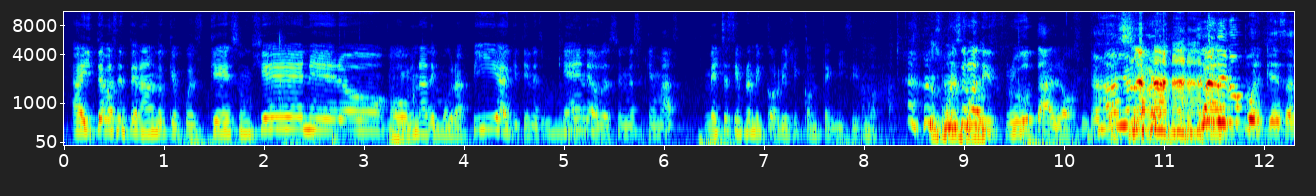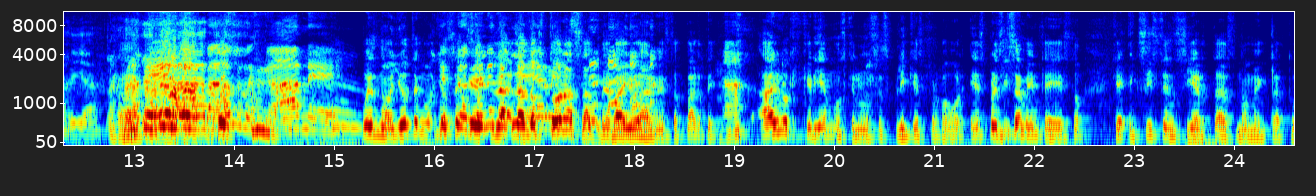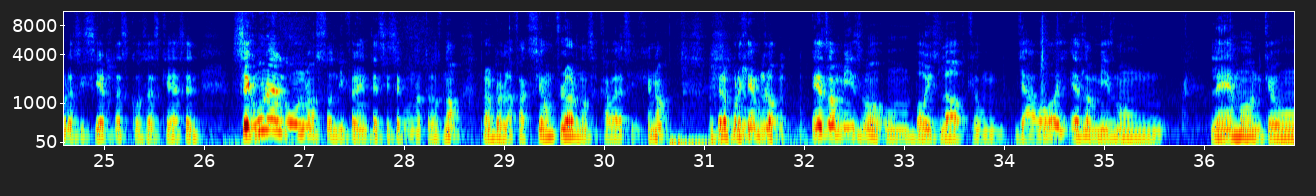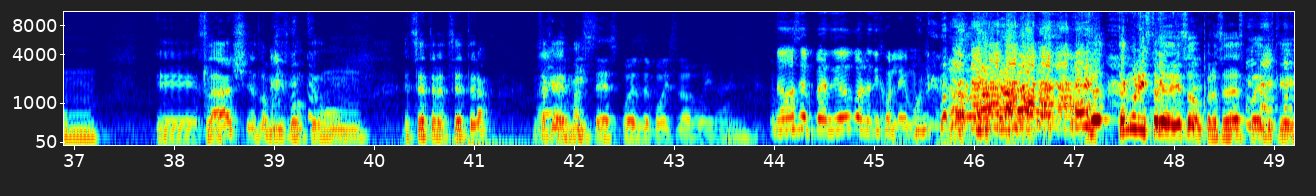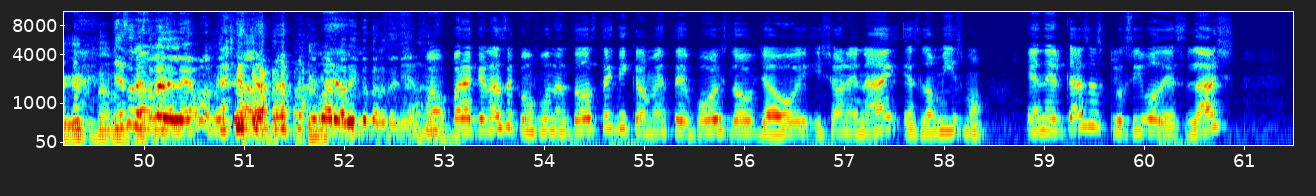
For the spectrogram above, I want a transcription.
ahí te vas enterando que pues qué es un género o Ujú. una demografía, que tienes un género, o no sé qué más. Mecha siempre me corrige con tecnicismo. Es muy Solo disfrútalo. Ajá, yo, yo le digo porque es así ya. Ah, pedazo de carne. Pues no, yo tengo, yo sé que la, la doctora Sat me va a ayudar en esta parte. Ah. Algo que queríamos que nos expliques, por favor, es precisamente esto, que existen ciertas nomenclaturas y ciertas cosas que hacen, según algunos son diferentes y según otros no. Por ejemplo, la facción Flor nos acaba de decir que no. Pero, por ejemplo, es lo mismo un Boys Love que un Yaoi, es lo mismo un Lemon que un eh, Slash, es lo mismo que un etcétera, etcétera. O sea que hay más- Viste después de Boys Love, güey. ¿no? Se perdió cuando dijo Lemon. Yo tengo una historia de eso, pero será después de que... no, no. Y es una historia de León, ¿eh? Qué guardadito te lo tenía. Bueno, para que no se confundan todos, técnicamente Boys Love, Yaoi y Shonen Ai es lo mismo. En el caso exclusivo de Slash,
